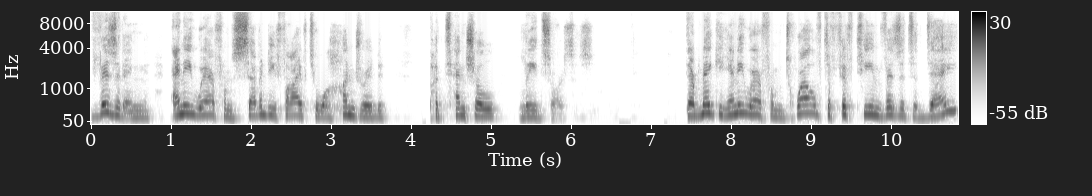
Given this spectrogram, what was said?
visiting anywhere from 75 to 100 potential lead sources. They're making anywhere from 12 to 15 visits a day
